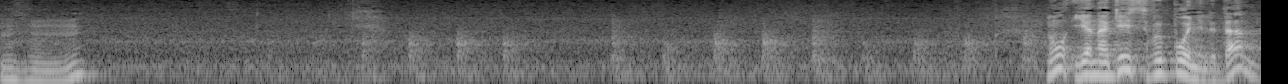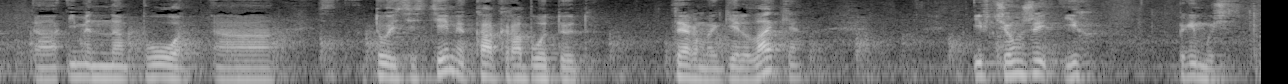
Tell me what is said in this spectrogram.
Угу. Ну, я надеюсь, вы поняли, да, а, именно по а, той системе, как работают термогель-лаки и в чем же их преимущество.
